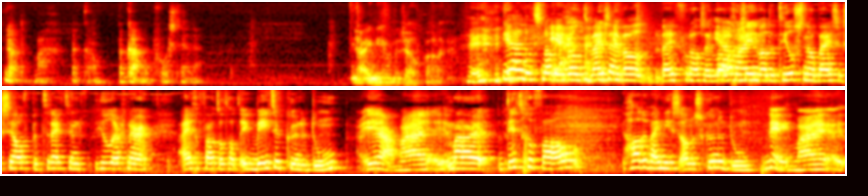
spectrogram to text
Ja, dat mag. Dat kan. Dat kan ik me ook voorstellen. Ja, ik neem mezelf kwalijk. Ja, dat snap ik, Ja. want wij zijn wel, wij vooral zijn wel Ja, een gezin wat het heel snel bij zichzelf betrekt en heel erg naar eigen fout, dat had ik beter kunnen doen. Ja, maar... eh, Maar in dit geval hadden wij niets anders kunnen doen. Nee, maar eh,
